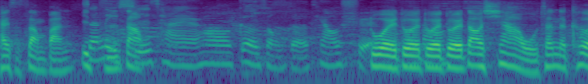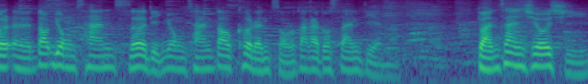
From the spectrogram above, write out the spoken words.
开始上班，一直到食材，然后各种的挑选。对对对对，到下午真的客呃到用餐十二点用餐，到客人走了大概都三点了，短暂休息，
